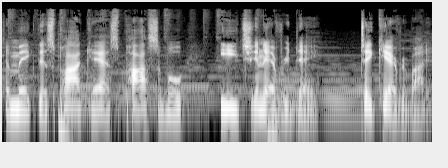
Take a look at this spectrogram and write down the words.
to make this podcast possible each and every day. Take care, everybody.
